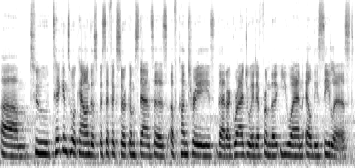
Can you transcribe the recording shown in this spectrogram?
um, to take into account the specific circumstances of countries that are graduated from the UN LDC list.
